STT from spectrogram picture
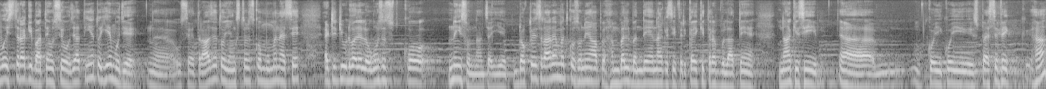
वो इस तरह की बातें उससे हो जाती हैं तो ये मुझे उससे एतराज़ है। तो यंगस्टर्स को अमूमन ऐसे एटीट्यूड वाले लोगों से को नहीं सुनना चाहिए। डॉक्टर इसरार अहमद को सुने आप हम्बल बंदे हैं ना किसी फ़िरक़े की तरफ़ बुलाते हैं ना किसी आ, कोई कोई स्पेसिफ़िक हाँ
